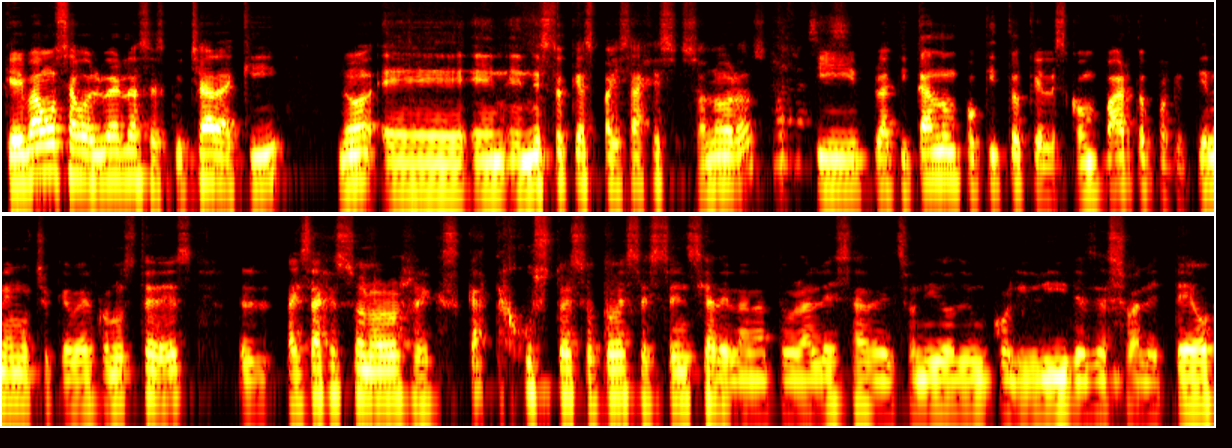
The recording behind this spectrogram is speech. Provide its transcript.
que vamos a volverlos a escuchar aquí ¿no? Eh, en, esto que es paisajes sonoros y platicando un poquito que les comparto porque tiene mucho que ver con ustedes, el paisajes sonoros rescata justo eso, toda esa esencia de la naturaleza, del sonido de un colibrí, desde su aleteo,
